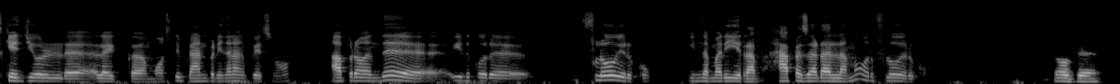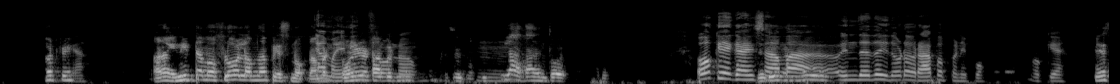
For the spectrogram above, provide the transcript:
scheduled like mostly plan பண்ணி தான் நாங்கள் பேசுவோம். அப்புறம் வந்து இதுக்கு ஒரு ஃப்ளோ இருக்கும். இந்த மாதிரி ஹேப்பஸாடாக இல்லாமல் ஒரு ஃப்ளோ இருக்கும். Okay okay. ஆனா எனி டைம் ஃப்ளோ இல்லாம தான் பேசணும். நம்ம டாபிக். இல்ல அதான் ஓகே ஆமா வந்து- இந்த இது இதோட ரேப் அப் பண்ணிப்போம். Okay yes.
